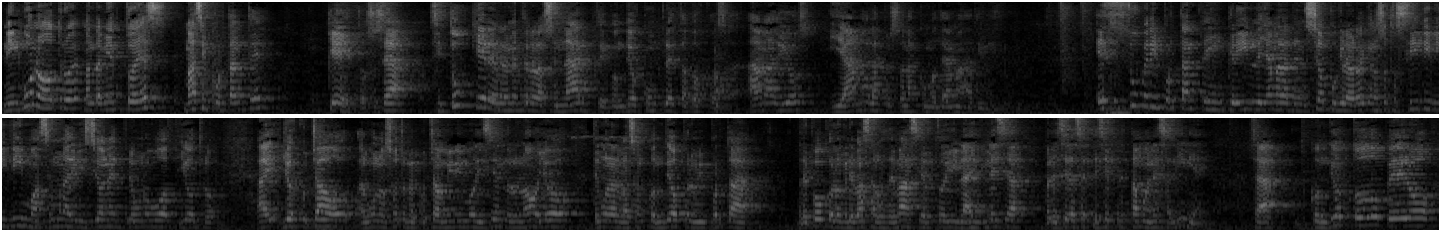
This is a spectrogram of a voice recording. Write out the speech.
ningún otro mandamiento es más importante que estos. O sea, si tú quieres realmente relacionarte con Dios, cumple estas dos cosas. Ama a Dios y ama a las personas como te amas a ti mismo. Es súper importante, es increíble, llama la atención porque la verdad que nosotros sí dividimos, hacemos una división entre uno y otro. yo he escuchado, algunos otros me he escuchado a mí mismo diciéndolo, no, yo tengo una relación con Dios, pero me importa re poco lo que le pasa a los demás, ¿cierto? Y las iglesias pareciera ser que siempre estamos en esa línea. O sea, con Dios todo, pero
